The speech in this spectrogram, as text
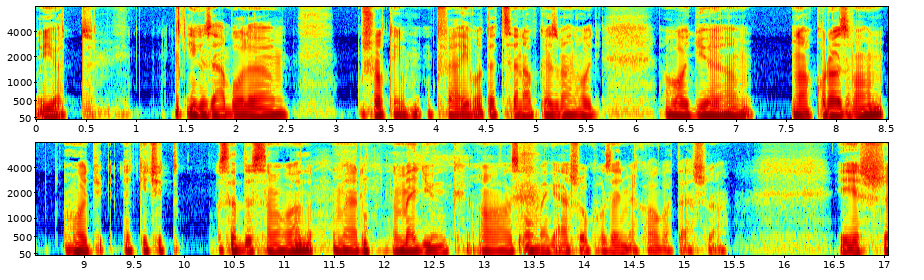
jött. Igazából um, Sroti felhívott egyszer napközben, hogy, hogy um, na akkor az van, hogy egy kicsit szedd össze magad, mert megyünk az omegásokhoz egy meghallgatásra. És,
